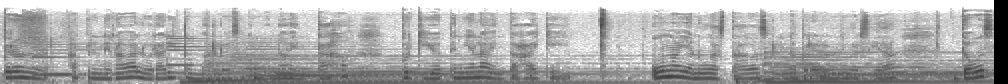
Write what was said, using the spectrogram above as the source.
Pero aprender a valorar y tomarlo eso como una ventaja, porque yo tenía la ventaja de que uno, ya no gastaba gasolina para ir a la universidad. Dos,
